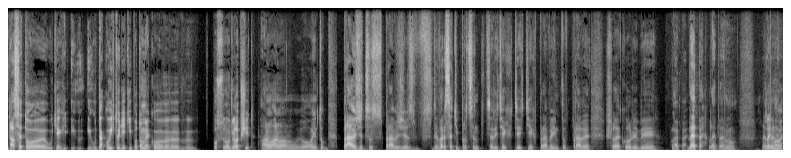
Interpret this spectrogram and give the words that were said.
Dá se to u těch, i, i u takovýchto dětí potom jako posunout, vylepšit? Ano, ano, ano, jo, oni to, právě, že co, s- právě, že z z 90% tady těch, těch, těch právě jim to právě šlo jako kdyby Lépe. lépe, lépe, no. Mhm. Lépe, Zajímavé,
